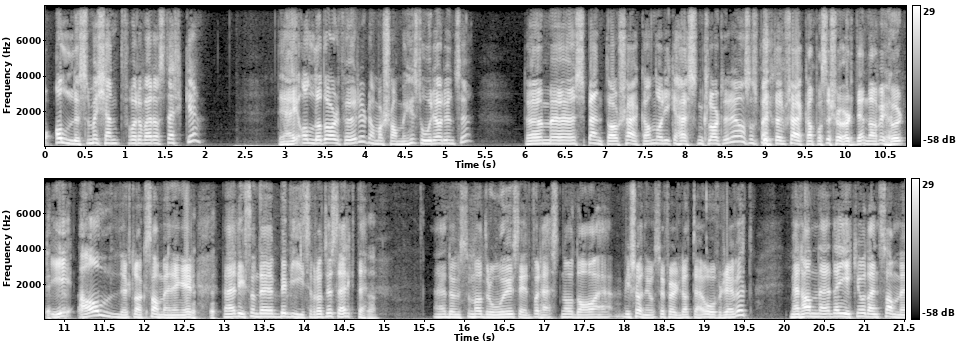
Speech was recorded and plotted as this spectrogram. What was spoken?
Og alle som er kjent for å være sterke, det er i alle dalfører, de har samme historie rundt seg. De eh, spente av skjækene når ikke hesten klarte det, og så spente de skjækene på seg sjøl. Den har vi hørt i alle slags sammenhenger. Det er liksom det beviset for at du er sterk, det. Eh, De som har dro i stedet for hesten, og da eh, Vi skjønner jo selvfølgelig at det er overdrevet, men han, det gikk jo den samme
